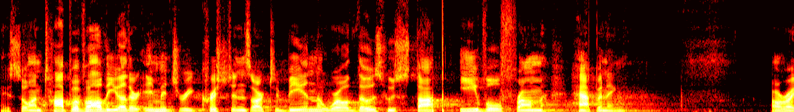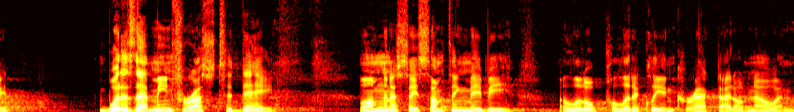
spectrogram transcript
Okay, so, on top of all the other imagery, Christians are to be in the world those who stop evil from happening. All right, what does that mean for us today? Well, I'm going to say something maybe a little politically incorrect, I don't know, and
